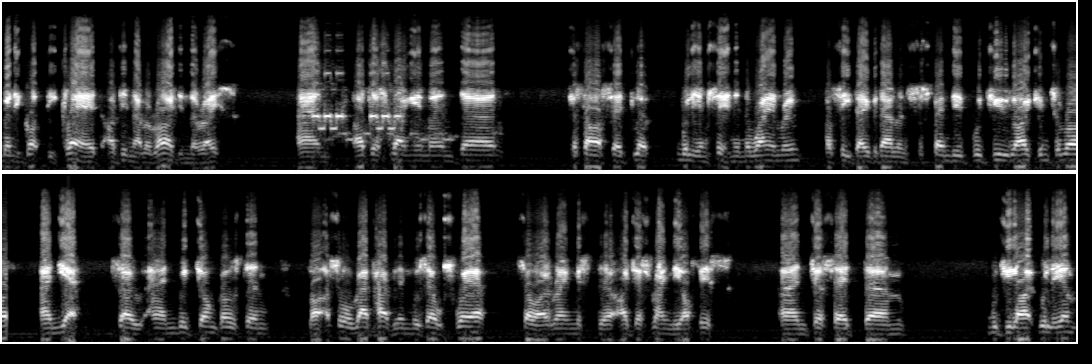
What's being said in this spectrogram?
when it got declared. I didn't have a ride in the race, and I just rang him and um, just asked, said, Look, William's sitting in the weighing room. I see David Allen suspended. Would you like him to ride? And yeah, so, and with John Gosden, like I saw Rab Havlin was elsewhere, so I rang Mr. I just rang the office and just said, um, Would you like William?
